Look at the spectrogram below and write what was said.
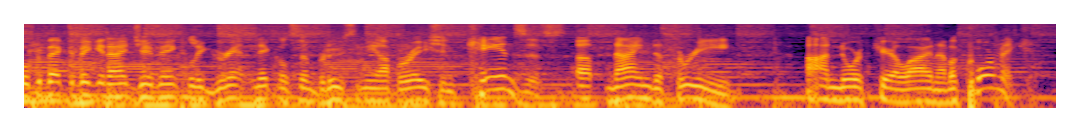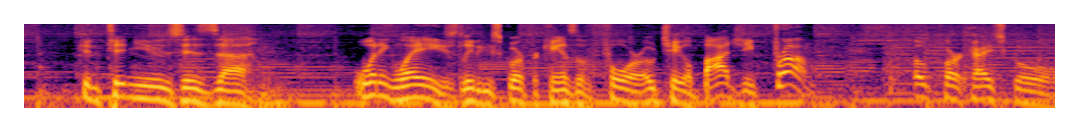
Welcome back to Bink at Night. Jay Binkley, Grant Nicholson producing the operation. Kansas up nine to three on North Carolina. McCormack continues his uh, winning ways, leading score for Kansas with four. Ochai Agbaji from Oak Park High School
